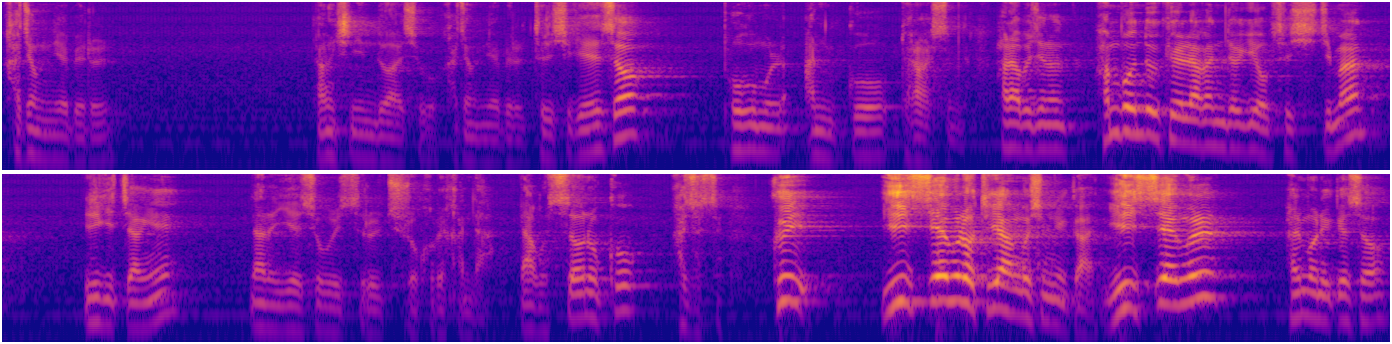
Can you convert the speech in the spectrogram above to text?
가정 예배를 당신 인도하시고 가정 예배를 드리시게 해서 복음을 안고 돌아갔습니다. 할아버지는 한 번도 교회 나간 적이 없으시지만 일기장에 나는 예수 그리스도를 주로 고백한다라고 써놓고 가셨어요. 그 일생을 어떻게 한 것입니까? 일생을 할머니께서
